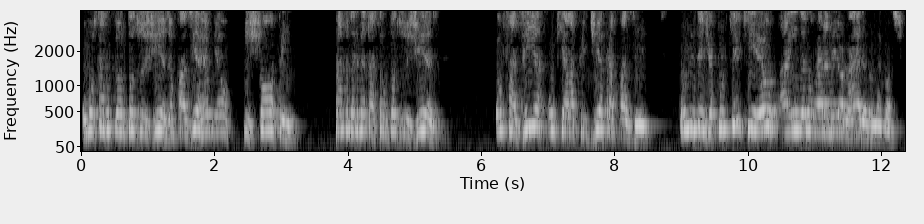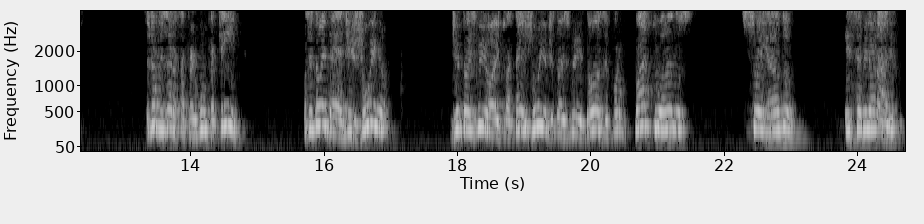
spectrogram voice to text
Eu mostrava o plano todos os dias. Eu fazia reunião em shopping, praça de alimentação todos os dias. Eu fazia o que ela pedia para fazer. Eu não entendia por que, que eu ainda não era milionário no negócio. Vocês já fizeram essa pergunta? Quem? Vocês têm uma ideia? De junho de 2008 até junho de 2012 foram quatro anos sonhando em ser milionário.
